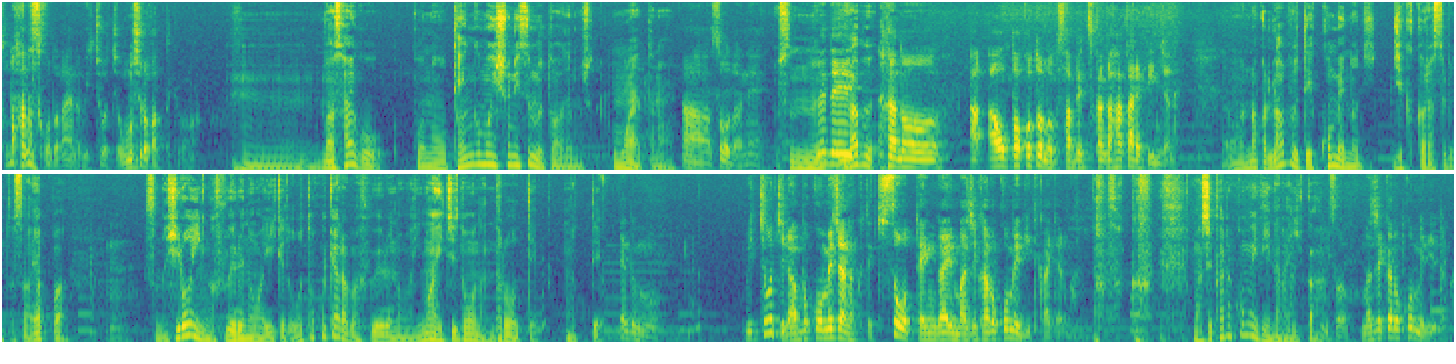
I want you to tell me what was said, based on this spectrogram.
そんな話すことないなウィッチウォッチ面白かったけどな。うん。まあ最後この天狗も一緒に住むとはでもちょっと思わんやったな。ああそうだね。それでラブ。あのあ青パコとの差別化が図れていいんじゃない？あなんかラブで米の軸からするとさやっぱ、そのヒロインが増えるのはいいけど男キャラが増えるのはいまいちどうなんだろうって思って。いやでもウィッチウォッチラブコメじゃなくて奇想天外マジカルコメディって書いてあるかあそっか。マジカルコメディならいいか。らそう。マジカルコメディだか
